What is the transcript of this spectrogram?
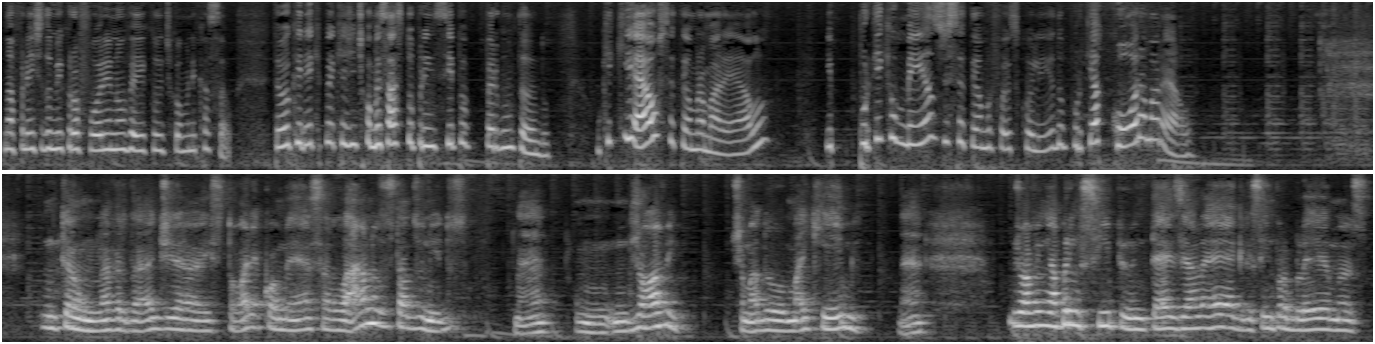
na frente do microfone num veículo de comunicação. Então eu queria que, que a gente começasse do princípio perguntando o que, que é o Setembro Amarelo e por que, que o mês de setembro foi escolhido, por que a cor amarela? Então, na verdade, a história começa lá nos Estados Unidos, né? Um, um jovem chamado Mike M, né? Jovem, a princípio, em tese alegre, sem problemas,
